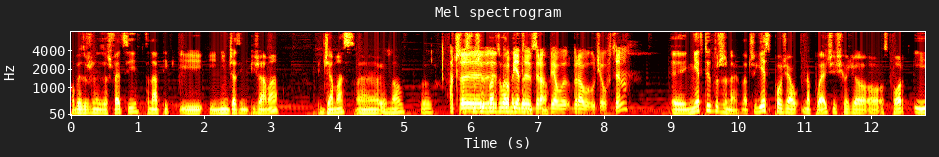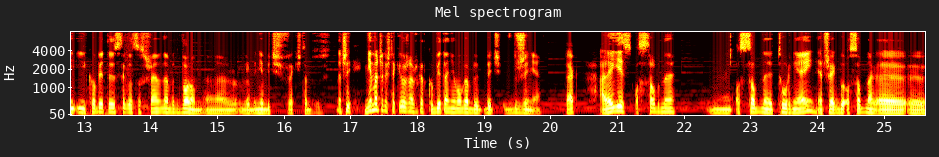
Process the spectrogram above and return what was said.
Obie drużyny ze Szwecji, Fanatic i, i Ninjas in Pyjama, Pyjamas, y, no. A czy kobiety bra brały udział w tym? Y, nie w tych drużynach. Znaczy jest podział na płeć, jeśli chodzi o, o sport i, i kobiety, z tego co słyszałem, nawet wolą, żeby nie być w jakiś tam... Znaczy nie ma czegoś takiego, że na przykład kobieta nie mogłaby być w drużynie, tak? Ale jest osobny, mm, osobny turniej, znaczy jakby osobna e, e,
